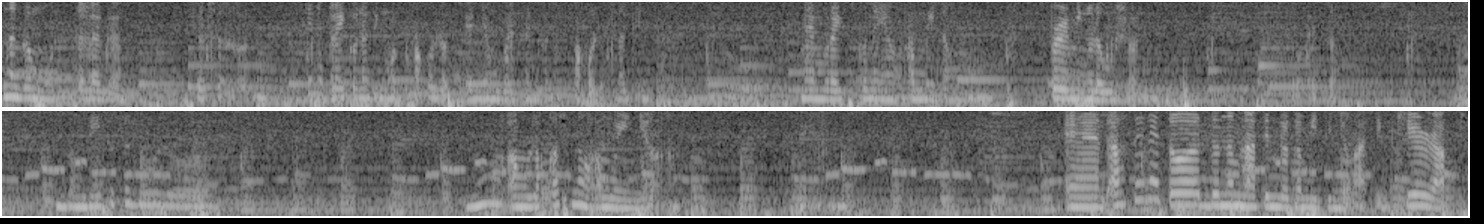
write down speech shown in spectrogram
na gamot talaga sa salon. Kasi na-try ko na din magpakulot and yung boyfriend ko nagpakulot na din. So, memorize ko na yung amoy ng firming lotion. Hanggang dito sa dulo. Hmm, ang lakas ng amoy niya. And after nito, doon naman natin gagamitin yung ating clear wraps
